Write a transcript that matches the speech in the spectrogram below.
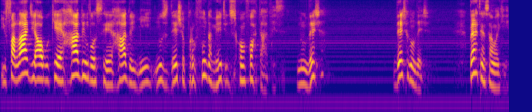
E falar de algo que é errado em você, errado em mim, nos deixa profundamente desconfortáveis. Não deixa? Deixa ou não deixa? Presta atenção aqui.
